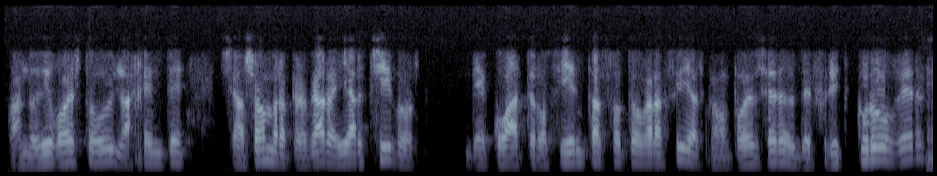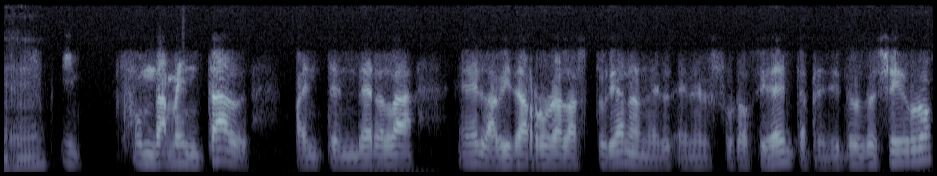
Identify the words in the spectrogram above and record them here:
Cuando digo esto, uy, la gente se asombra, pero claro, hay archivos de 400 fotografías, como puede ser el de Fritz Kruger, que es fundamental para entender la, eh, la vida rural asturiana en el, en el suroccidente a principios del siglo,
